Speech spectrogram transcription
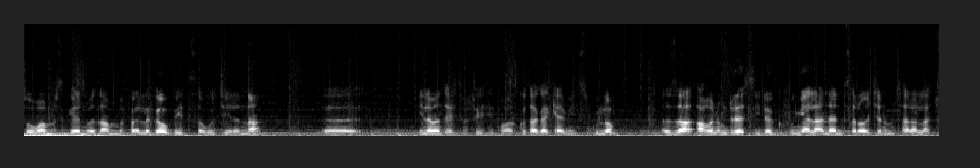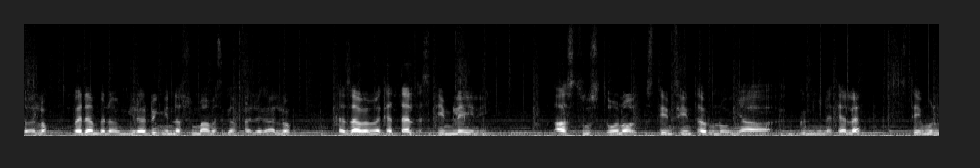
so ማመስገን በጣም የምፈልገው ቤተሰቦቼን እና elementary ትምህርት ቤት የተማርኩት አቃቂ school ነው። እዛ አሁንም ድረስ ይደግፉኛል። አንዳንድ ስራዎችን እሰራላቸዋለሁ። በደንብ ነው የሚረዱኝ። እነሱም ማመስገን ፈልጋለሁ። ከዛ በመቀጠል STEM ላይ ASTU ውስጥ ሆኖ STEM ሴንተሩ ነው እኛ ግንኙነት ያለን። ስቴሙን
